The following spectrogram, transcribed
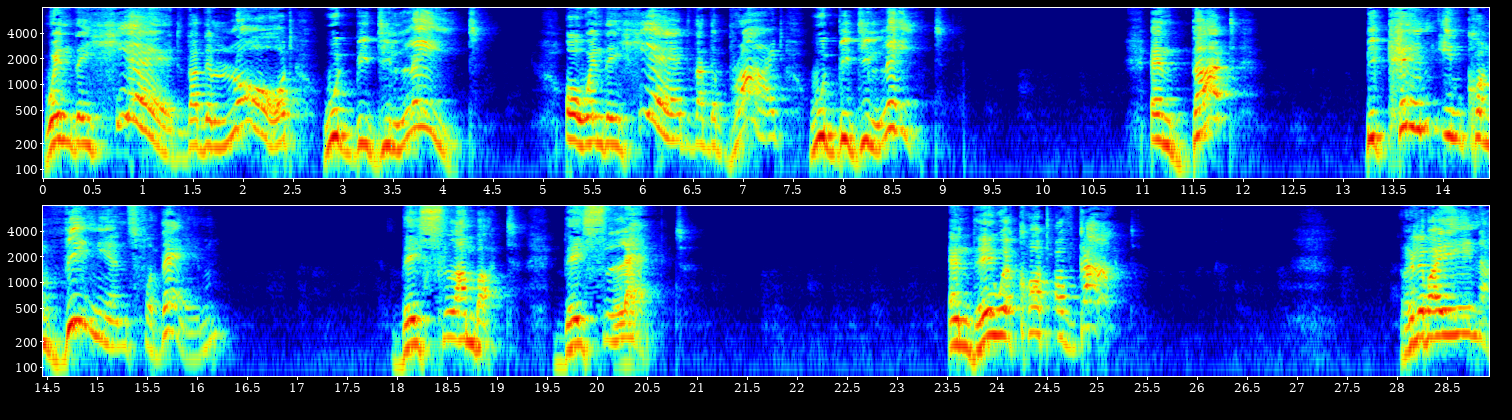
when they heard that the Lord would be delayed or when they heard that the bride would be delayed. And that became inconvenience for them, they slumbered, they slept, and they were caught off guard. Re le baena,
